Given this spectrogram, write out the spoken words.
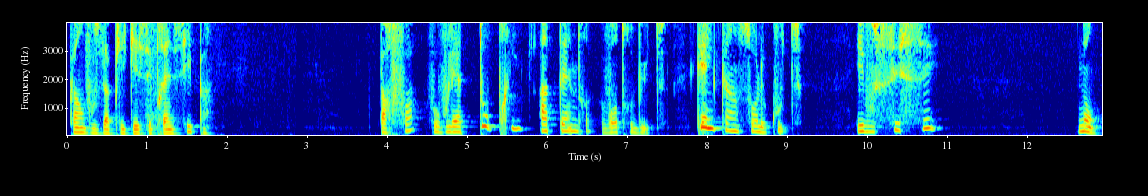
quand vous appliquez ces principes. Parfois, vous voulez à tout prix atteindre votre but, quel qu'en soit le coût, et vous cessez. Non,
